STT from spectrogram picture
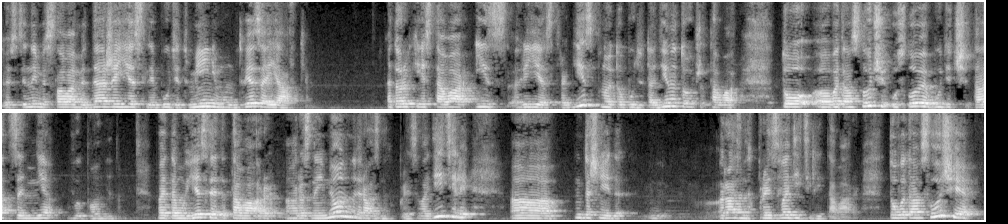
То есть, иными словами, даже если будет минимум две заявки, которых есть товар из реестра ГИСП, но это будет один и тот же товар, то э, в этом случае условие будет считаться невыполненным. Поэтому если это товары разноименные, разных производителей, ну, точнее, разных производителей товара, то в этом случае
